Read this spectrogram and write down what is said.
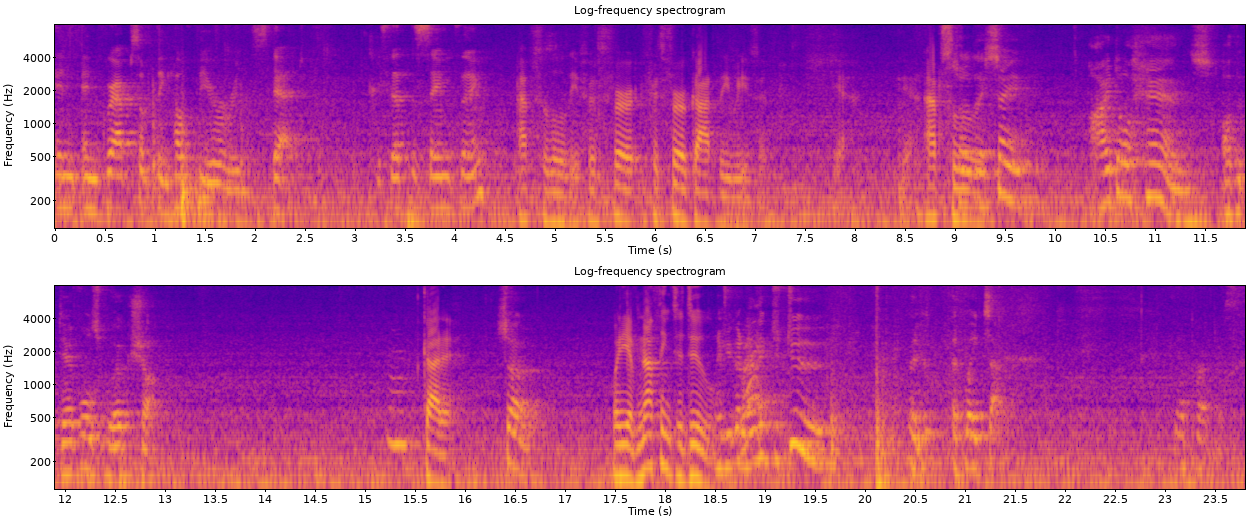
and, and grab something healthier instead. Is that the same thing? absolutely, if it's, for, if it's for a godly reason. Yeah, yeah, Absolutely. So absolutely. they say idle hands are the devil's workshop. Got it. So When you have nothing to do, if you've got Right. nothing to do, it, it wakes up. No purpose.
